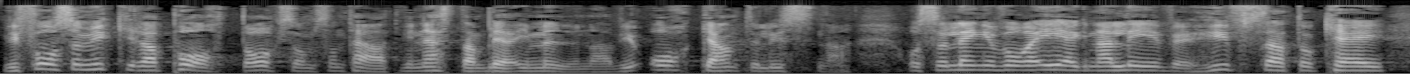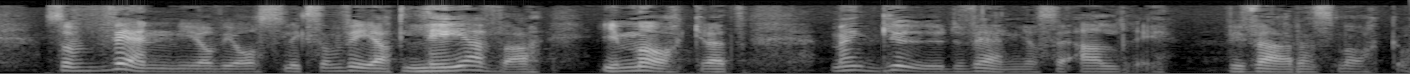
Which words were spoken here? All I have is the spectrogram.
Vi får så mycket rapporter också om sånt här att vi nästan blir immuna. Vi orkar inte lyssna. Och så länge våra egna liv är hyfsat okej okay, så vänjer vi oss liksom vid att leva i mörkret. Men Gud vänjer sig aldrig vid världens mörker.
